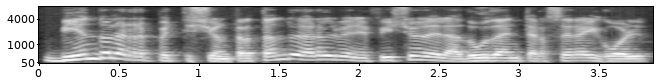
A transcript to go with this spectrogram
viendo la repetición, tratando de dar el beneficio de la duda en tercera y gol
